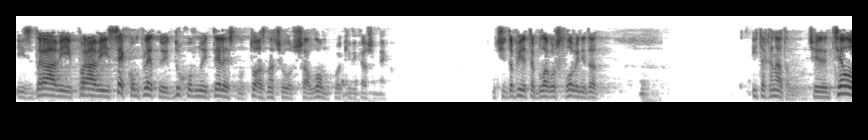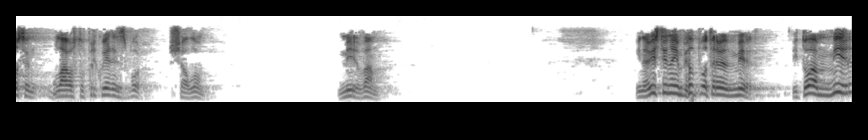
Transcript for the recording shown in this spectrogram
и здрави, и прави, и се комплетно, и духовно, и телесно. Тоа значило шалом, која ќе ви каже некој. Значи, да бидете благословени, да... И така натаму. Значи, еден целосен благослов прико еден збор. Шалом. Мир вам. И наистина им бил потребен мир. И тоа мир,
